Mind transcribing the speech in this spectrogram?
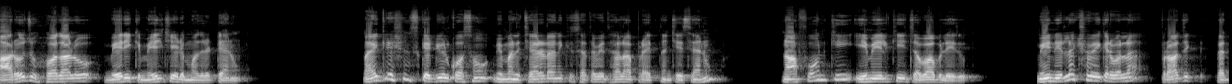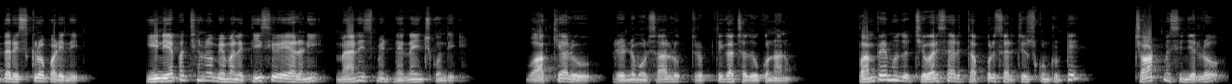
ఆ రోజు హోదాలో మేరీకి మెయిల్ చేయడం మొదలెట్టాను. మైగ్రేషన్ స్కెడ్యూల్ కోసం మిమ్మల్ని చేరడానికి శతవిధాలా ప్రయత్నం చేశాను. నా ఫోన్కి ఈమెయిల్కి జవాబు లేదు. మీ నిర్లక్ష్య వైఖరి వల్ల ప్రాజెక్ట్ పెద్ద రిస్క్లో పడింది. ఈ నేపథ్యంలో మిమ్మల్ని తీసివేయాలని మేనేజ్మెంట్ నిర్ణయించుకుంది. వాక్యాలు రెండు మూడు సార్లు తృప్తిగా చదువుకున్నాను. పంపే ముందు చివరిసారి తప్పులు సరిచూసుకుంటుంటే చాట్ మెసెంజర్లో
